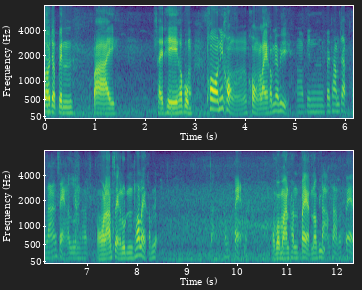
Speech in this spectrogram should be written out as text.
ก็จะเป็นปลาย ชายเทครับผม ท่อนี่ของของอะไรครับเนี่ยพี่อ่าเป็นไปทำจากร้านแสงอรุณครับอ๋อร้านแสงรุนเท่าไหร่ครับเนี่ยสามพันแปดอ๋อประมาณพันแปดเนาะพี่ สามสามพันแปด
